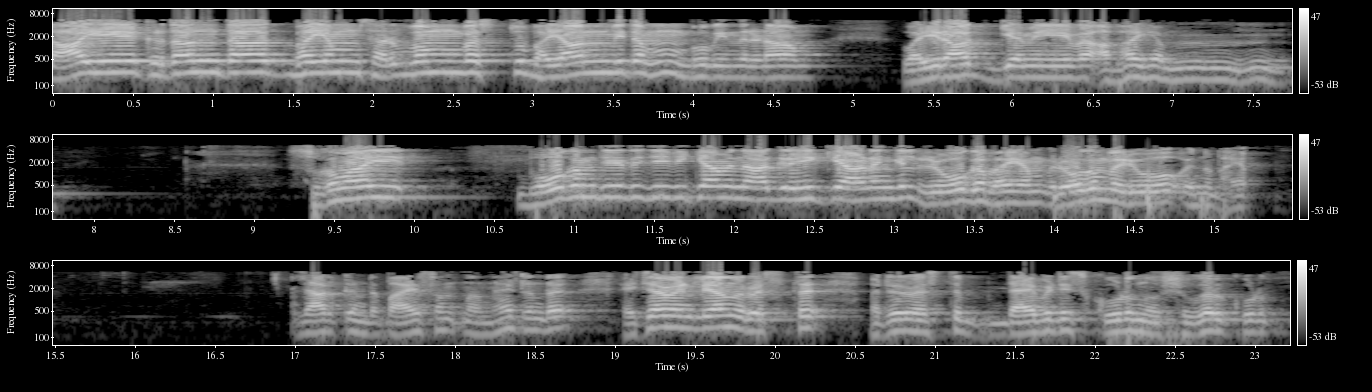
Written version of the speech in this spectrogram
കായേ കൃതാന്താദ്ഭയം സർവം വസ്തു ഭയാൻവിതം ഭുവി നൃണാം. വൈരാഗ്യമേവ അഭയം. സുഖമായി ഭോഗം ചെയ്ത് ജീവിക്കാമെന്ന് ആഗ്രഹിക്കുകയാണെങ്കിൽ രോഗഭയം രോഗം വരുമോ എന്ന് ഭയം. എല്ലാവർക്കും ഉണ്ട് പായസം നന്നായിട്ടുണ്ട്. കഴിച്ചാൽ വേണ്ടില്ല ഒരു വശത്ത് മറ്റൊരു വശത്ത് ഡയബറ്റീസ് കൂടുന്നു ഷുഗർ കൂടുന്നു.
